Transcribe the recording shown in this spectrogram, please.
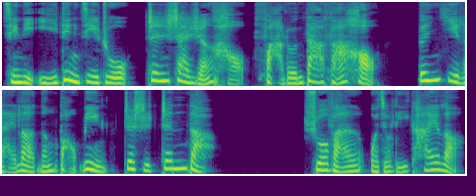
请你一定记住，真善人好，法轮大法好。”瘟疫来了能保命，这是真的。说完我就离开了。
